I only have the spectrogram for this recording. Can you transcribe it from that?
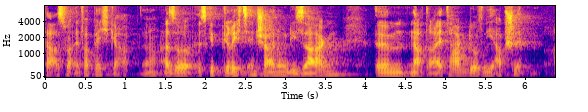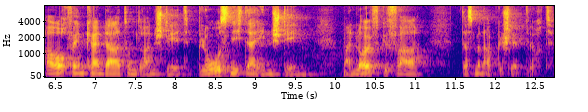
da hast du einfach Pech gehabt. Ne? Also es gibt Gerichtsentscheidungen, die sagen, ähm, nach drei Tagen dürfen die abschleppen. Auch wenn kein Datum dran steht. Bloß nicht dahin stehen. Man läuft Gefahr, dass man abgeschleppt wird.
